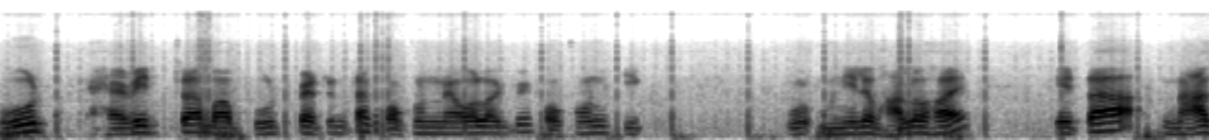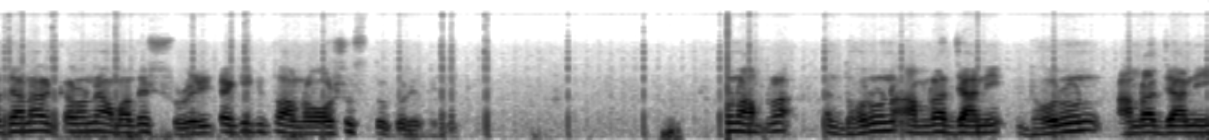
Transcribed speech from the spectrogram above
ফুড হ্যাবিটটা বা ফুড প্যাটার্নটা কখন নেওয়া লাগবে, কখন কি নিলে ভালো হয়, এটা না জানার কারণে আমাদের শরীরটাকে কিন্তু আমরা অসুস্থ করে ফেলি। ধরুন আমরা ধরুন আমরা জানি, ধরুন আমরা জানি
